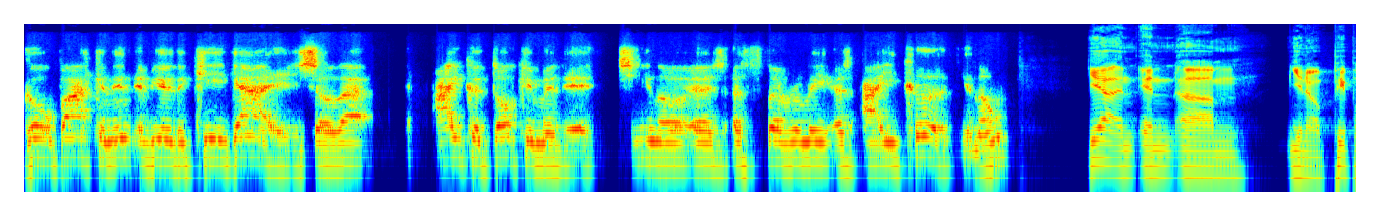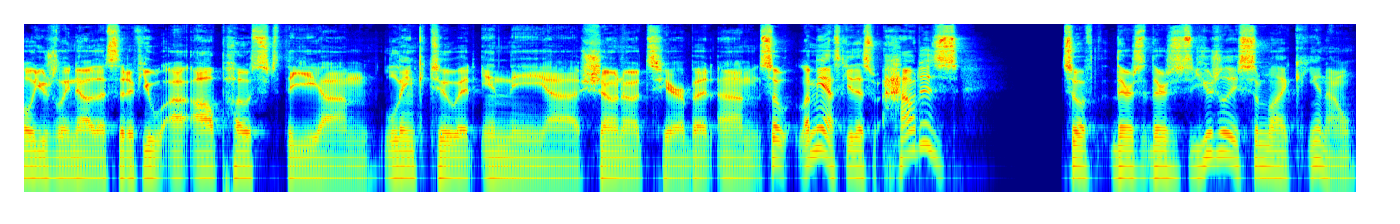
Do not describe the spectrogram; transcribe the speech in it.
go back and interview the key guys so that i could document it you know as, as thoroughly as i could you know? Yeah and and um you know, people usually know this that if you, uh, I'll post the um, link to it in the uh, show notes here. But um, so let me ask you this: How does so if there's there's usually some like you know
